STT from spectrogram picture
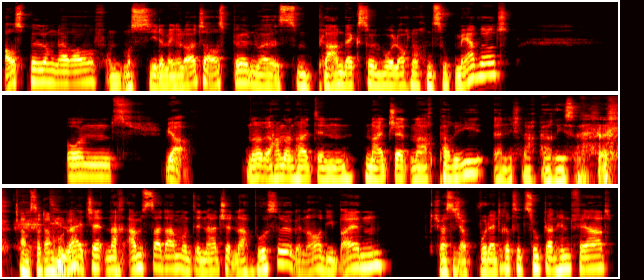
Ausbildung darauf und muss jede Menge Leute ausbilden, weil es zum Planwechsel wohl auch noch ein Zug mehr wird. Und ja, ne, wir haben dann halt den Nightjet nach Paris, äh, nicht nach Paris, Amsterdam, den oder? Nightjet nach Amsterdam und den Nightjet nach Brüssel, genau, die beiden. Ich weiß nicht, ob wo der dritte Zug dann hinfährt.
